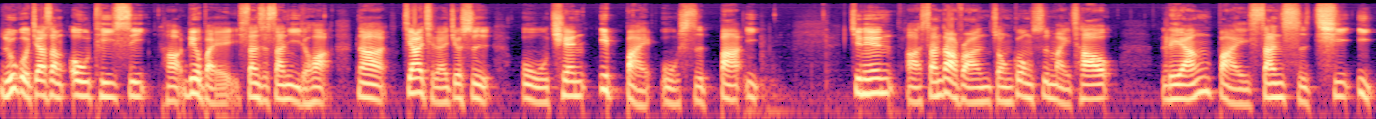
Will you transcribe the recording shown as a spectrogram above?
如果加上 OTC 哈六百三十三亿的话，那加起来就是五千一百五十八亿。今天啊，三大法人总共是买超两百三十七亿。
